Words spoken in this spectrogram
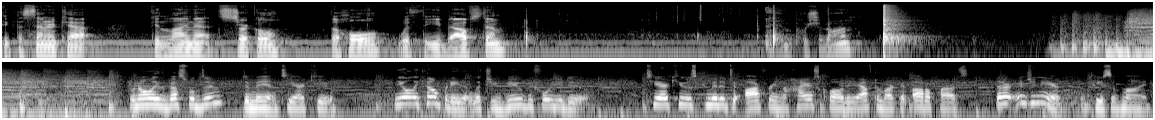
Take the center cap, you can line that circle, the hole with the valve stem, and push it on. When only the best will do, demand TRQ. The only company that lets you view before you do. TRQ is committed to offering the highest quality aftermarket auto parts that are engineered for peace of mind.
